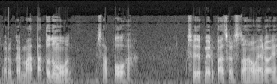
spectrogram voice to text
Agora eu quero matar todo mundo. Essa porra. Você deu o primeiro passo para se tornar um herói.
